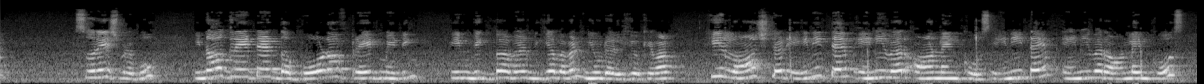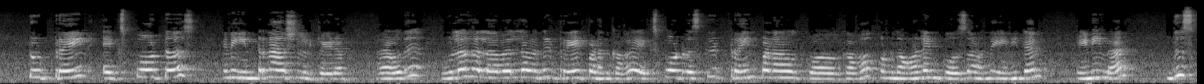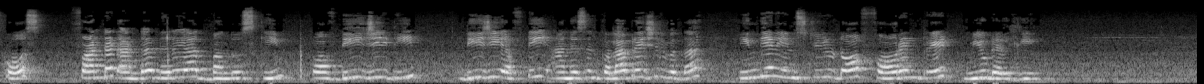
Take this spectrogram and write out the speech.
Suresh Prabhu inaugurated the Board of Trade meeting in Vigbavan, Vigyabavan, New Delhi. Okay, wow. He launched at anytime, anywhere online course, anytime, anywhere online course to train exporters in international trade. அதாவது உலக லெவலில் வந்து trade பண்ணதுக்காக எக்ஸ்போர்ட்டர்ஸ்க்கு train பண்ணதுக்காக கொண்டு online கோர்ஸாக வந்து any time anywhere this course funded under Niryat Bandhu scheme of DGT, DGFT and is in collaboration with the Indian Institute of Foreign Trade, New Delhi.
